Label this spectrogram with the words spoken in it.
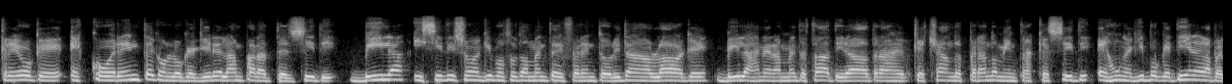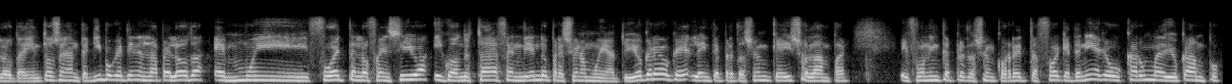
creo que es coherente con lo que quiere Lampard ante el City. Vila y City son equipos totalmente diferentes. Ahorita hablaba que Vila generalmente estaba tirado atrás, quechando, esperando, mientras que City es un equipo que tiene la pelota. Y entonces ante equipo que tiene la pelota es muy fuerte en la ofensiva y cuando está defendiendo presiona muy alto. Yo creo que la interpretación que hizo Lampard y fue una interpretación correcta, fue que tenía que buscar un mediocampo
